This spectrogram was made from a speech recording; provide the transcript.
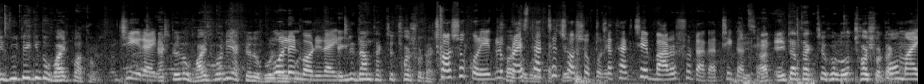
এই দুইটাই কিন্তু হোয়াইট পাথর। জি রাইট একটা হলো হোয়াইট বডি একটা হলো গোল্ডেন body, right. এগুলির দাম থাকছে 600 টাকা। ছশো করে এগুলো 600 প্রাইস থাকছে করে। থাকছে টাকা ঠিক আছে। আর এটা থাকছে হলো 600 ও মাই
